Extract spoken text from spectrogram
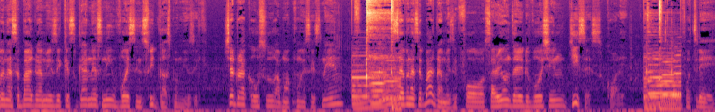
Serving as a background music is Ghana's new voice in sweet gospel music. Shadrach Osu Amwakon is his name. Serving as a background music for Sarah Young's Daily Devotion, Jesus Calling. For today.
